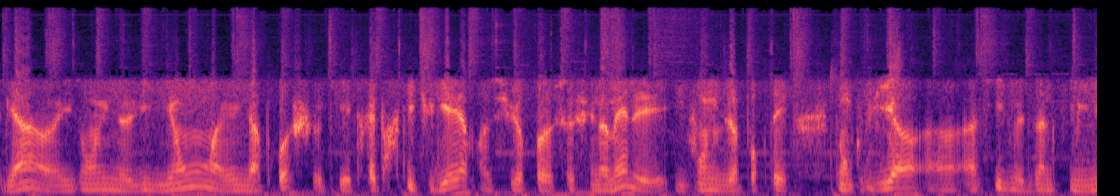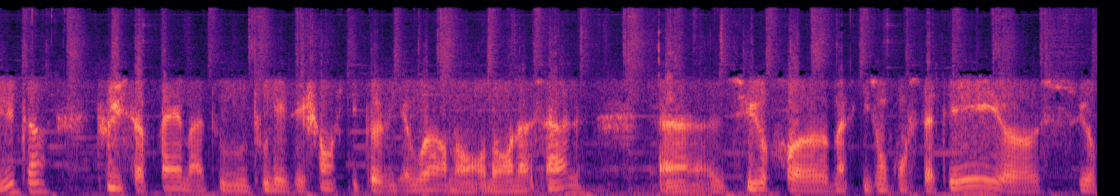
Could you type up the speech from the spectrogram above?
Eh bien, euh, ils ont une vision et une approche qui est très particulière sur ce phénomène et ils vont nous apporter, donc via un, film de 26 minutes, plus après bah, tous les échanges qui peuvent y avoir dans, dans la salle, euh, sur euh, bah, ce qu'ils ont constaté, euh, sur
